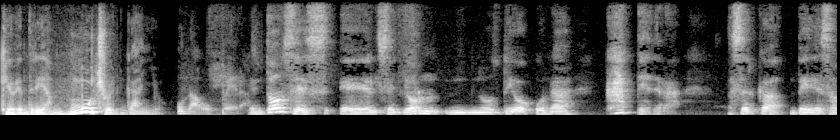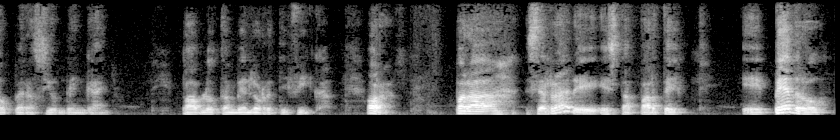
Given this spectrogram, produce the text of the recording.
que vendría mucho engaño, una ópera. Entonces, el Señor nos dio una cátedra acerca de esa operación de engaño. Pablo también lo rectifica. Ahora, para cerrar eh, esta parte, eh, Pedro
